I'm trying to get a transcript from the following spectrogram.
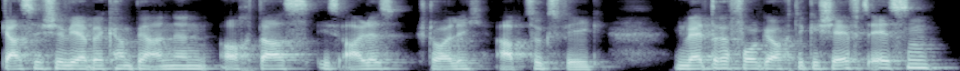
klassische Werbekampagnen, auch das ist alles steuerlich abzugsfähig. In weiterer Folge auch die Geschäftsessen.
